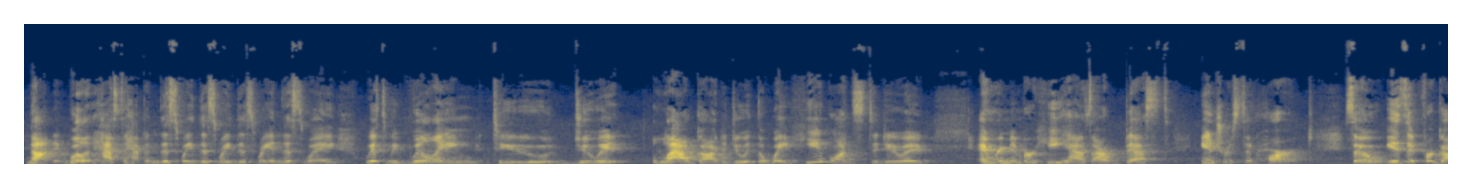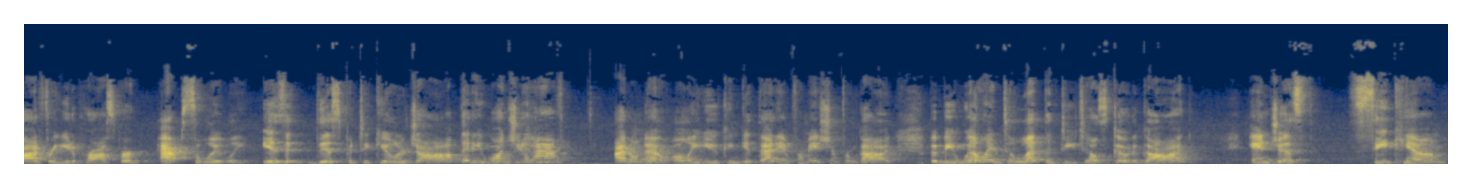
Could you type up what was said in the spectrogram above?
Not, well, it has to happen this way, this way, this way, and this way. We have to be willing to do it, allow God to do it the way He wants to do it. And remember, He has our best interest at heart. So, is it for God for you to prosper? Absolutely. Is it this particular job that He wants you to have? I don't know. Only you can get that information from God. But be willing to let the details go to God and just seek Him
